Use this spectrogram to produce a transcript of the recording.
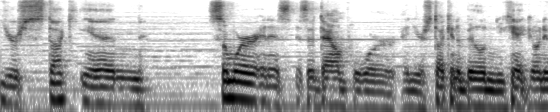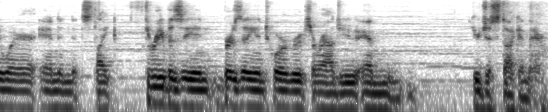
you're stuck in somewhere, and it's it's a downpour, and you're stuck in a building. You can't go anywhere, and then it's like three Brazilian Brazilian tour groups around you, and you're just stuck in there.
